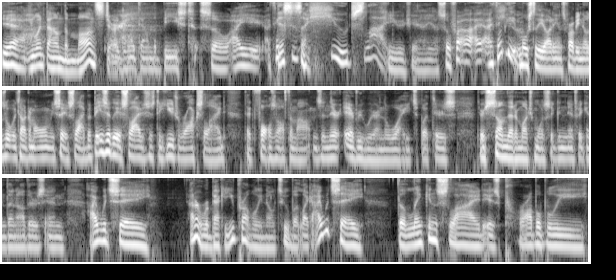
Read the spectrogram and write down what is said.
Yeah. You went down the monster. I went down the beast. So I, I think This is a huge slide. huge. Yeah, yeah. So for, I, I think the, most of the audience probably knows what we're talking about when we say a slide. But basically, a slide is just a huge rock slide that falls off the mountains, and they're everywhere in the whites. But there's there's some that are much more significant than others. And I would say, I don't know, Rebecca, you probably know too. But like I would say, the Lincoln slide is probably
